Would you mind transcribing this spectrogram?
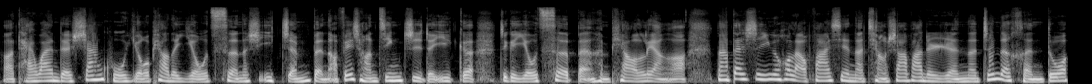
啊，台湾的珊瑚邮票的邮册，那是一整本啊，非常精致的一个这个邮册本，很漂亮啊。那但是因为后来我发现呢，抢沙发的人呢真的很多，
